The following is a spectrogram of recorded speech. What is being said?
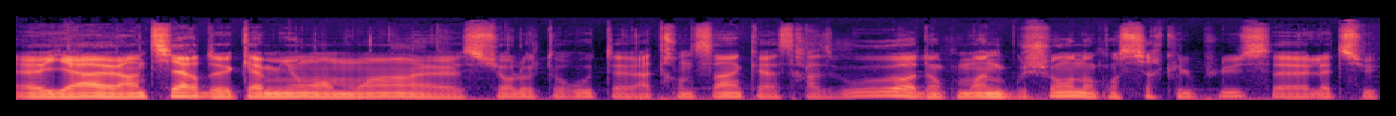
il y a euh, un tiers de camions en moins euh, sur l'autoroute A35 à Strasbourg, donc moins de bouchons, donc on circule plus là-dessus.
